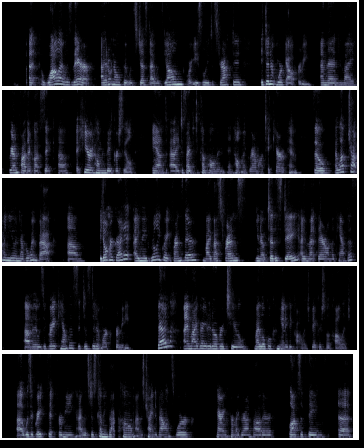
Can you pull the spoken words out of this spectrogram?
But while I was there, I don't know if it was just I was young or easily distracted. It didn't work out for me. And then my grandfather got sick uh, here at home in Bakersfield and I decided to come home and, and, help my grandma take care of him. So I left Chapman U and never went back. Um, I don't regret it. I made really great friends there. My best friends, you know, to this day, I met there on the campus. Um, it was a great campus. It just didn't work for me. Then I migrated over to my local community college, Bakersfield College. Uh, was a great fit for me. I was just coming back home. I was trying to balance work, caring for my grandfather, lots of things. Uh,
